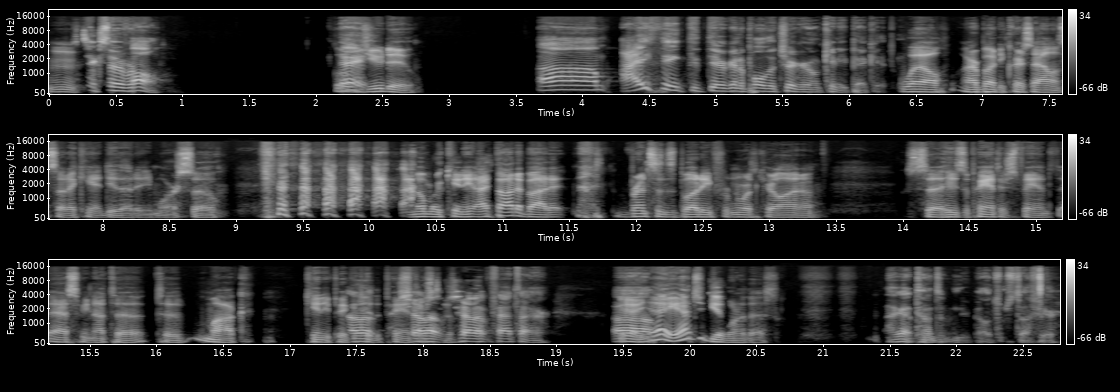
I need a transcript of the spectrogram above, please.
mm. six overall. What hey, did you do? Um, I think that they're going to pull the trigger on Kenny Pickett. Well, our buddy Chris Allen said I can't do that anymore, so no more Kenny. I thought about it. Brinson's buddy from North Carolina, so he's a Panthers fan, asked me not to to mock Kenny Pickett to the Panthers. Shout out, shout out Fat Tire. Yeah, um, hey, how'd you get one of those? I got tons of New Belgium stuff here.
